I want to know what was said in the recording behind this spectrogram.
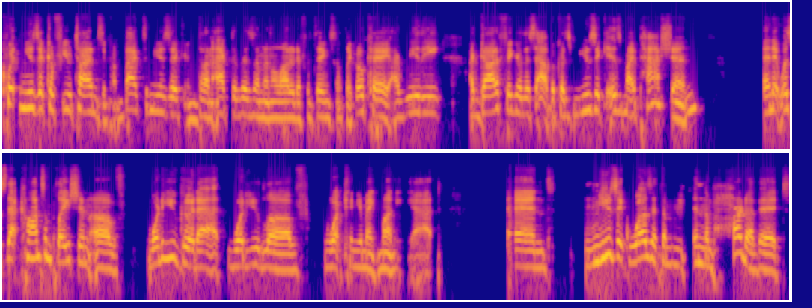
quit music a few times and come back to music and done activism and a lot of different things. I was like okay i really i got to figure this out because music is my passion. And it was that contemplation of what are you good at? What do you love? What can you make money at? And music was at the in the heart of it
